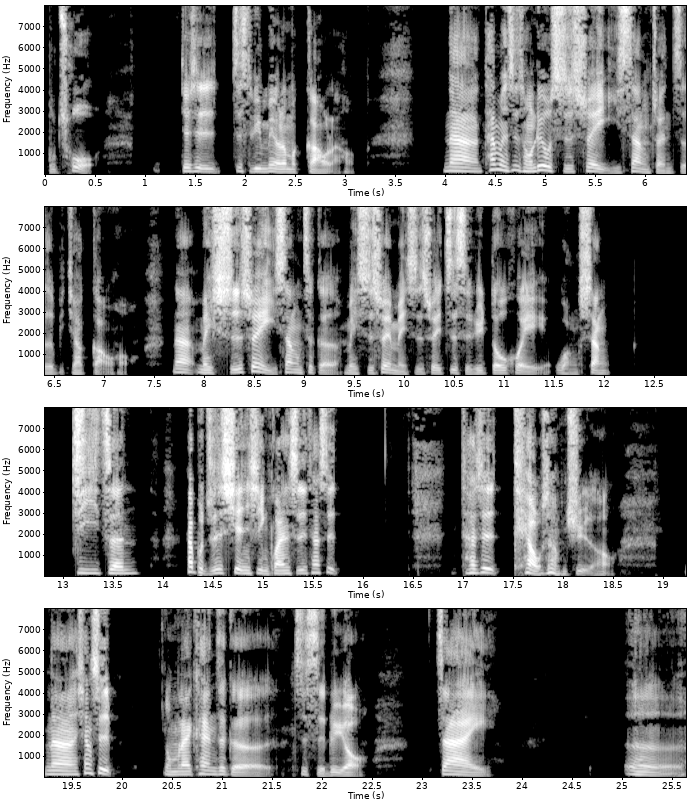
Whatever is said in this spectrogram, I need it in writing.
不错，就是致死率没有那么高了哈。那他们是从六十岁以上转折比较高哈。那每十岁以上，这个每十岁每十岁致死率都会往上激增。它不只是线性关系，它是它是跳上去的哦。那像是我们来看这个致死率哦，在呃。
